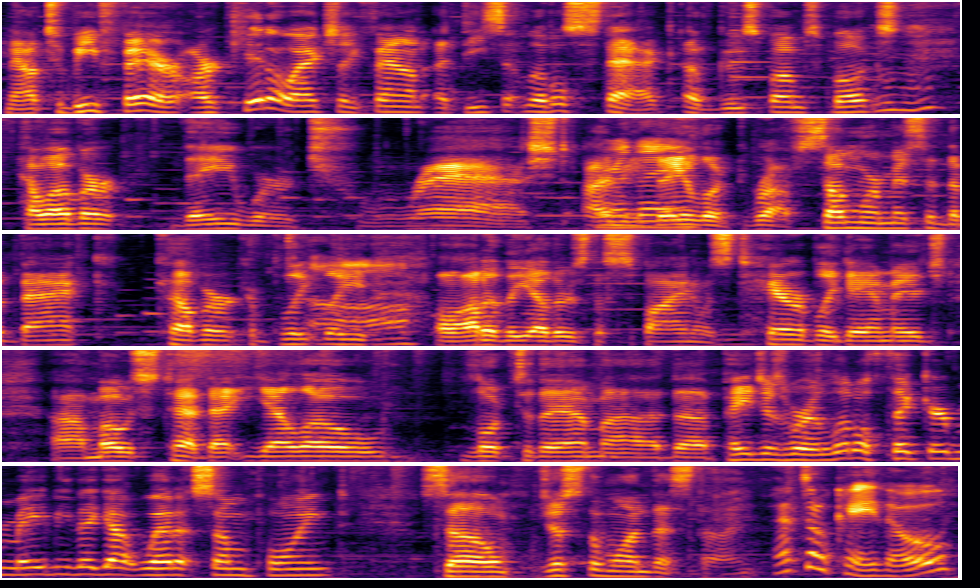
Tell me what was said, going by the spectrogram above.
Now, to be fair, our kiddo actually found a decent little stack of Goosebumps books. However, they were trashed. I mean, they? they? looked rough. Some were missing the back cover completely. Aw. A lot of the others, the spine was terribly damaged. Uh, most had that yellow look to them. Uh, the pages were a little thicker. Maybe they got wet at some point. So, just the one this time. That's okay though.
